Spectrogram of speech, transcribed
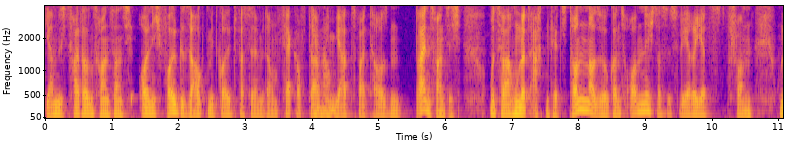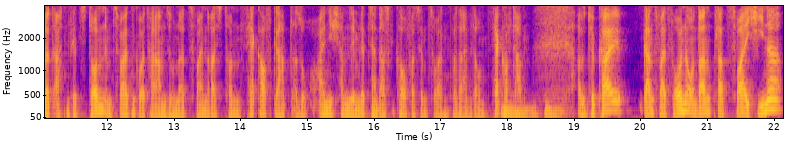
die haben sich 2022 ordentlich vollgesaugt mit Gold, was sie damit auch verkauft haben genau. im Jahr 2023. Und zwar 148 Tonnen, also ganz ordentlich. Das ist, wäre jetzt schon 148 Tonnen. Im zweiten Quartal haben sie 132 Tonnen verkauft gehabt. Also eigentlich haben sie im letzten Jahr das gekauft, was sie im zweiten Quartal wiederum verkauft mhm. haben. Also Türkei ganz weit vorne und dann Platz zwei China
